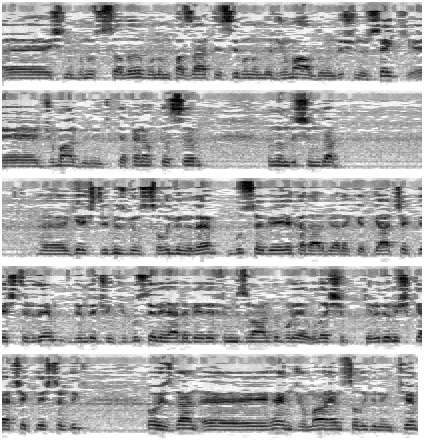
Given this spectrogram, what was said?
e, şimdi bunun salı, bunun pazartesi, bunun da cuma olduğunu düşünürsek e, cuma gününkü tepe noktası. Bunun dışında e, geçtiğimiz gün salı günü de bu seviyeye kadar bir hareket gerçekleştirdi. Dün de çünkü bu seviyelerde bir hedefimiz vardı. Buraya ulaşıp geri dönüş gerçekleştirdik. O yüzden e, hem cuma hem salı gününkü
